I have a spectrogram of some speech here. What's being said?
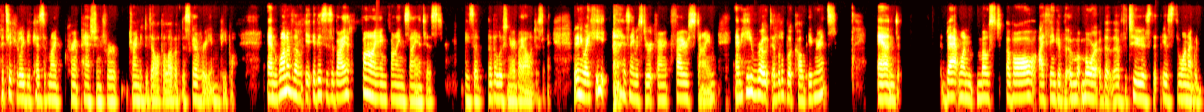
particularly because of my current passion for trying to develop a love of discovery in people. And one of them, it, this is by a fine, fine scientist. He's an evolutionary biologist, I think. But anyway, he his name is Stuart Firestein, and he wrote a little book called Ignorance. And that one, most of all, I think of the more of the, of the two is the, is the one I would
